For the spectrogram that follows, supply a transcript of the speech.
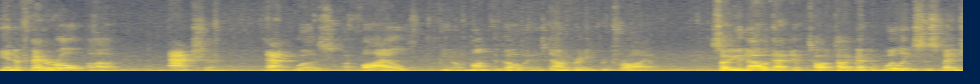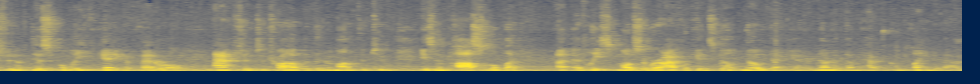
in a federal uh, action that was uh, filed, you know, a month ago and is now ready for trial. So you know that, if talk- talking about the willing suspension of disbelief, getting a federal action to trial within a month or two is impossible, but uh, at least most of our applicants don't know that yet, or none of them have complained about it.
